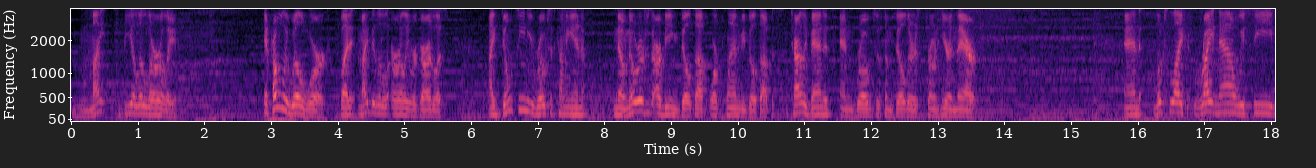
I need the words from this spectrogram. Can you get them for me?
might be a little early. It probably will work, but it might be a little early regardless. I don't see any roaches coming in. No, no roaches are being built up or plan to be built up. It's entirely bandits and rogues with some builders thrown here and there. And looks like right now we see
